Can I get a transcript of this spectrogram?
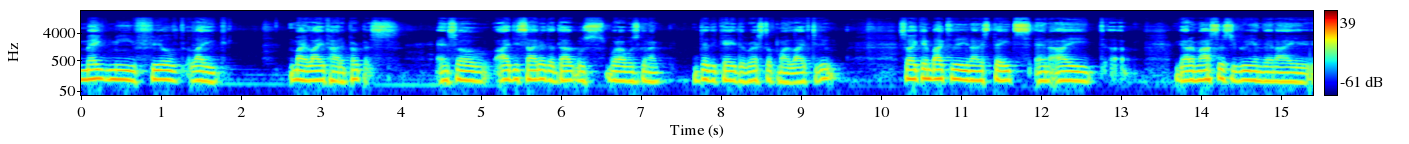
made me feel like my life had a purpose. And so I decided that that was what I was going to dedicate the rest of my life to do. So I came back to the United States and I uh, got a master's degree and then I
